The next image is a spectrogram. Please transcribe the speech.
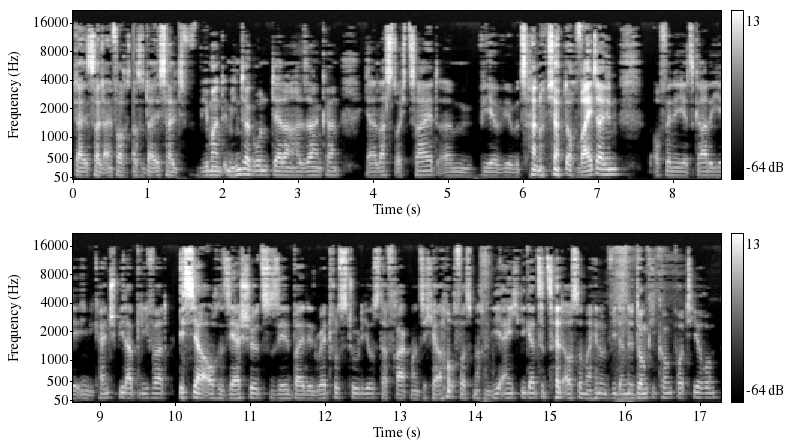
da ist halt einfach, also da ist halt jemand im Hintergrund, der dann halt sagen kann, ja, lasst euch Zeit, ähm, wir, wir bezahlen euch halt auch weiterhin, auch wenn ihr jetzt gerade hier irgendwie kein Spiel abliefert. Ist ja auch sehr schön zu sehen bei den Retro-Studios, da fragt man sich ja auch, was machen die eigentlich die ganze Zeit, außer mal hin und wieder eine Donkey Kong-Portierung.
